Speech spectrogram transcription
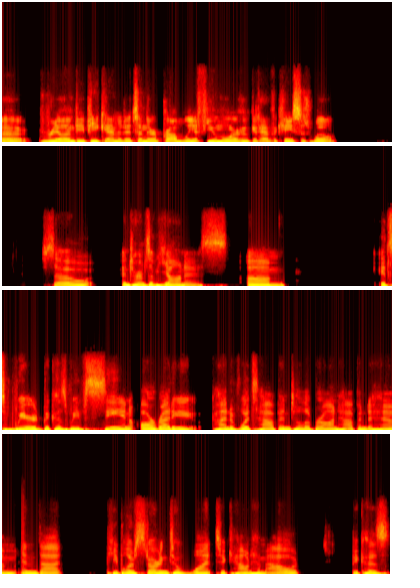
uh, real mvp candidates and there are probably a few more who could have a case as well so in terms of Giannis, um, it's weird because we've seen already kind of what's happened to lebron happen to him and that people are starting to want to count him out because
